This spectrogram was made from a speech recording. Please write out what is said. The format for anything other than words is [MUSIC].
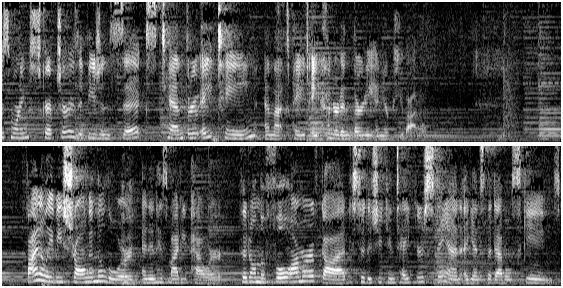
This morning's scripture is Ephesians 6 10 through 18, and that's page 830 in your Pew Bible. Finally, be strong in the Lord and in his mighty power. Put on the full armor of God so that you can take your stand against the devil's schemes.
